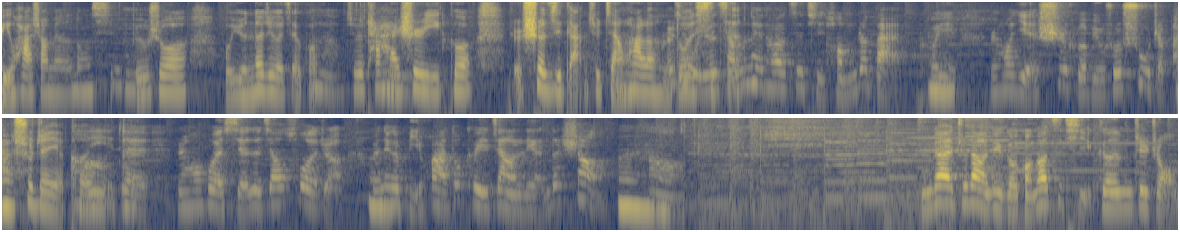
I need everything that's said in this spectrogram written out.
笔画上面的东西，比如说我云的这个结构，嗯。就是它还是一个呃设计感，去简化了很多细节。咱。们那套字体横着摆可以，然后也适合，比如说竖着摆，嗯，竖着也可以，嗯对，然后或者斜着交错着，跟那个笔画都可以这样连得上。嗯。嗯，我们刚才知道这个广告字体跟这种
